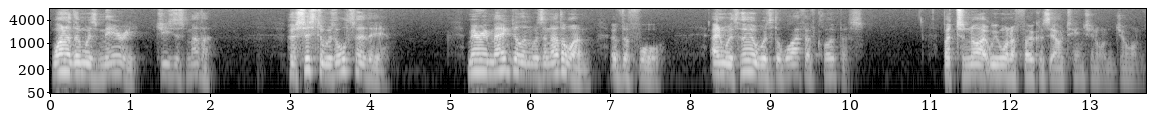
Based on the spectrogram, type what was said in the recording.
One of them was Mary, Jesus' mother. Her sister was also there. Mary Magdalene was another one of the four, and with her was the wife of Clopas. But tonight we want to focus our attention on John,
